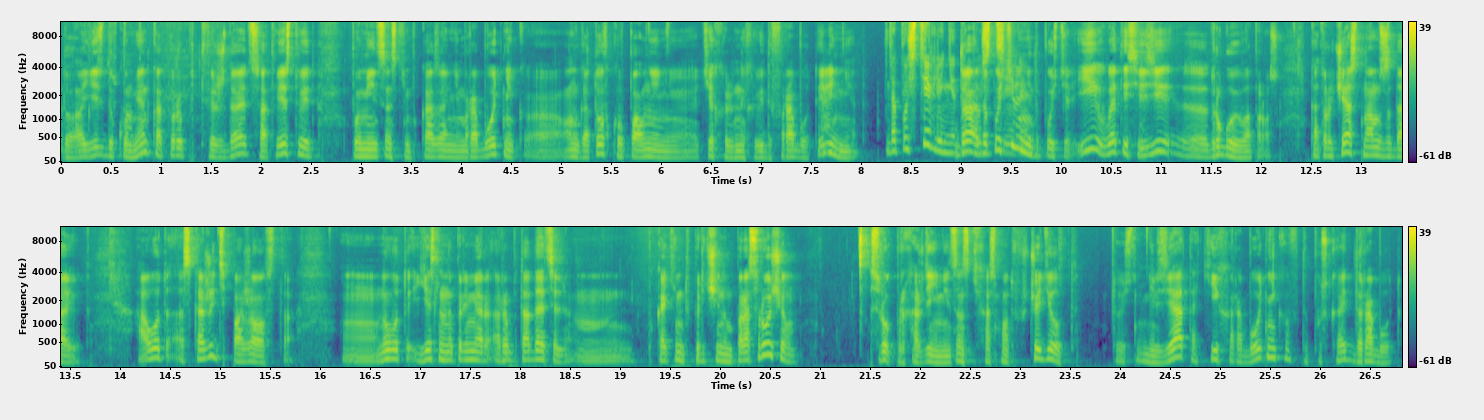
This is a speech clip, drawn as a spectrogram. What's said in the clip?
Да, есть документ, который подтверждает, соответствует по медицинским показаниям работник, а, он готов к выполнению тех или иных видов работы или нет. Допустили, не допустили? Да, допустили, не допустили. И в этой связи э, другой вопрос, который часто нам задают. А вот скажите, пожалуйста, ну вот если, например, работодатель по каким-то причинам просрочил срок прохождения медицинских осмотров, что делать? То есть нельзя таких работников допускать до работы.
